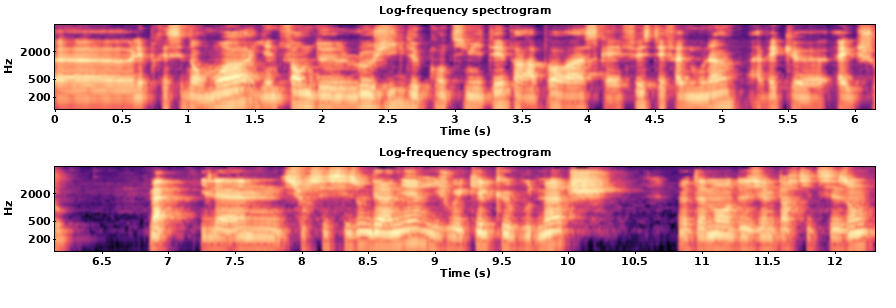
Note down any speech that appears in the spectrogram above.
les précédents mois, il y a une forme de logique, de continuité par rapport à ce qu'avait fait Stéphane Moulin avec, avec Chaud bah, il a, euh, sur ces saisons dernières, il jouait quelques bouts de match, notamment en deuxième partie de saison.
